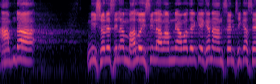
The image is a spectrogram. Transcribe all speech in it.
আমরা মিশরে ছিলাম, ভালোই ছিলাম, আপনি আমাদেরকে এখানে আনছেন, ঠিক আছে?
